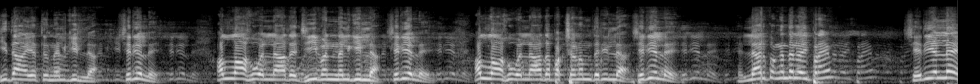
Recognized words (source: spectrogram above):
ഹിദായത്ത് നൽകില്ല. ശരിയല്ലേ? അള്ളാഹു അല്ലാതെ ജീവൻ നൽകില്ല. ശരിയല്ലേ? അള്ളാഹു അല്ലാതെ ഭക്ഷണം തരില്ല. ശരിയല്ലേ? എല്ലാവർക്കും അങ്ങനെ തന്നെ അഭിപ്രായം? ശരിയല്ലേ?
